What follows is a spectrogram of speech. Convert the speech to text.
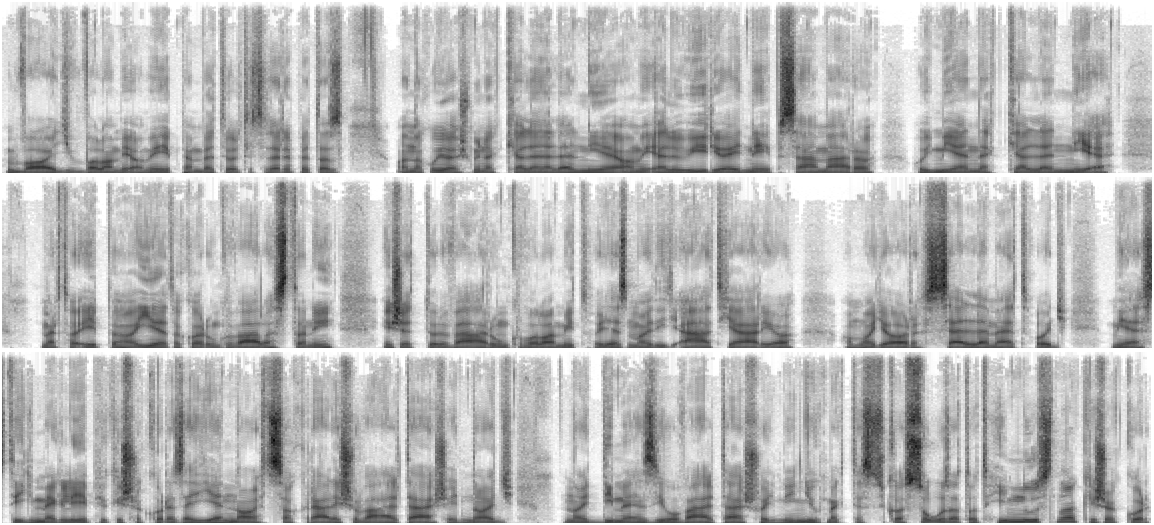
vagy valami, ami éppen betölt ezt a szerepet, az annak olyasminek kellene lennie, ami előírja egy nép számára, hogy milyennek kell lennie. Mert ha éppen ha ilyet akarunk választani, és ettől várunk valamit, hogy ez majd így átjárja a magyar szellemet, hogy mi ezt így meglépjük, és akkor ez egy ilyen nagy szakrális váltás, egy nagy, nagy dimenzióváltás, hogy mindjuk megtesszük a szózatot himnusznak, és akkor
